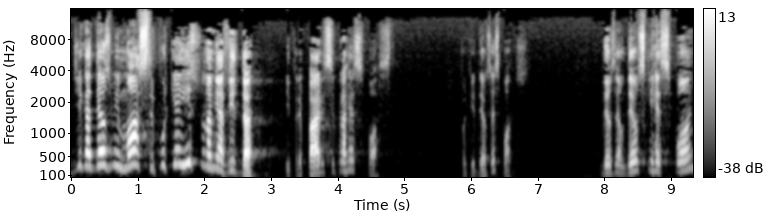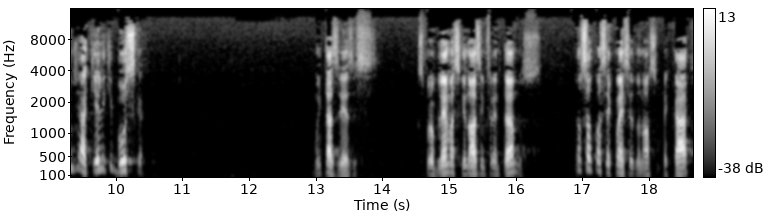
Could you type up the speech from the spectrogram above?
Diga a Deus, me mostre por que isso na minha vida. E prepare-se para a resposta. Porque Deus responde. Deus é um Deus que responde àquele que busca. Muitas vezes, os problemas que nós enfrentamos não são consequência do nosso pecado,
